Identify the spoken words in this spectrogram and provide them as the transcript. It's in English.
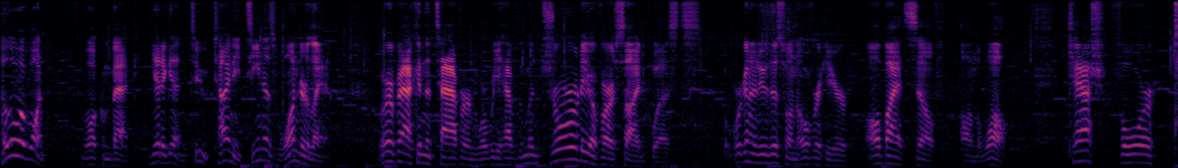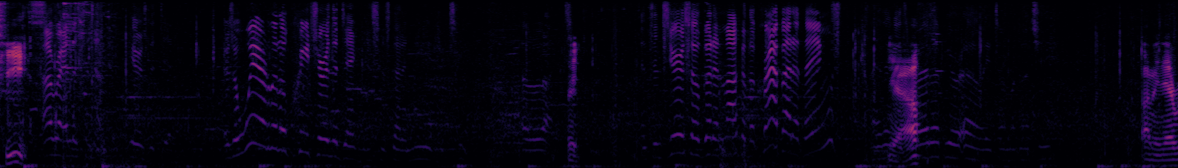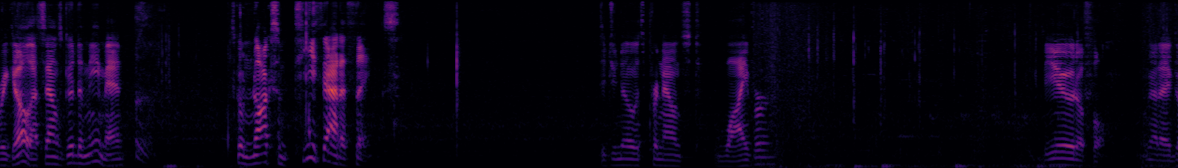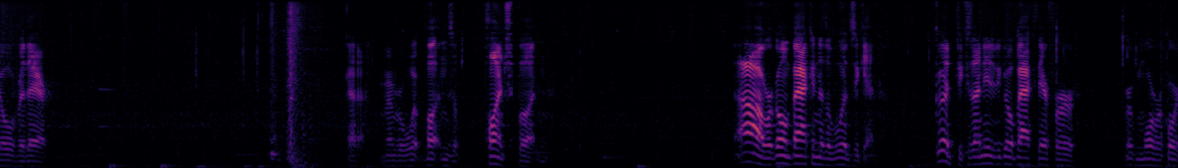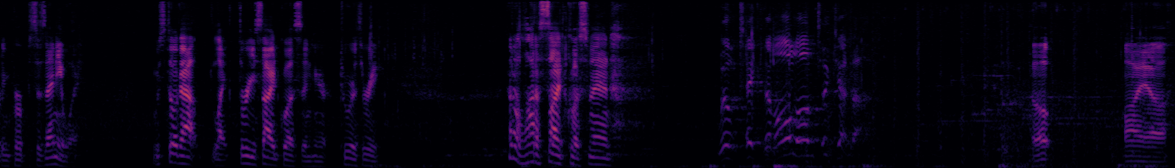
Hello everyone, welcome back yet again to Tiny Tina's Wonderland. We're back in the tavern where we have the majority of our side quests. But we're gonna do this one over here, all by itself, on the wall. Cash for teeth. Alright, listen up. Here's the deal. There's a weird little creature in the dankness who's got a need for teeth. A lot. Wait, And since you're so good at knocking the crap out of things, I think Yeah? it's right up your alley. I mean, there we go. That sounds good to me, man. Let's go knock some teeth out of things. Did you know it's pronounced wyvern? Beautiful. We gotta go over there. Gotta remember what button's a punch button. Ah, we're going back into the woods again. Good, because I needed to go back there for for more recording purposes anyway. We still got like three side quests in here. Two or three. Got a lot of side quests, man. We'll take them all on together. Oh. My, uh...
